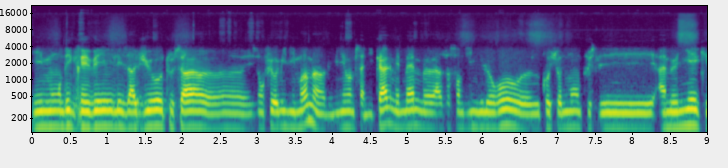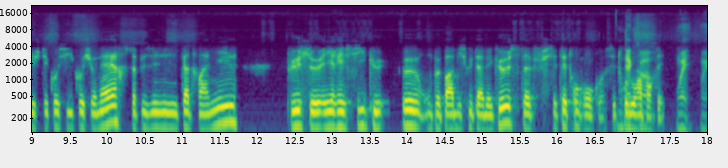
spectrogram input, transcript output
Ils m'ont dégrévé les agios, tout ça. Euh, ils ont fait au minimum, hein, le minimum syndical, mais même euh, à 70 000 euros, euh, le cautionnement plus les ameniers qui j'étais aussi cautionnaire, ça faisait 80 000. Plus RSI que eux, on peut pas discuter avec eux, c'était trop gros, quoi. C'est trop lourd à porter. Oui, oui.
